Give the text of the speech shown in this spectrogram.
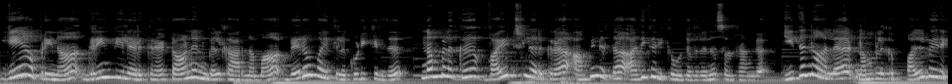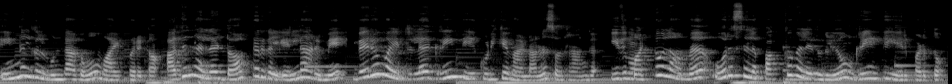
ஏன் அப்படின்னா கிரீன் டீல இருக்கிற டானன்கள் காரணமா வெறும் வயிற்றுல குடிக்கிறது நம்மளுக்கு வயிற்றுல இருக்கிற அமிலத்தை அதிகரிக்க உதவுதுன்னு சொல்றாங்க. இதனால நம்மளுக்கு பல்வேறு இன்னல்கள் உண்டாகவும் வாய்ப்பு இருக்காம் அதனால டாக்டர்கள் எல்லாருமே வெறும் வயிற்றுல கிரீன் டீயை குடிக்க வேண்டாம்னு சொல்றாங்க. இது மட்டும் இல்லாம ஒரு சில பக்க விளைவுகளையும் கிரீன் டீ ஏற்படுத்தும்.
